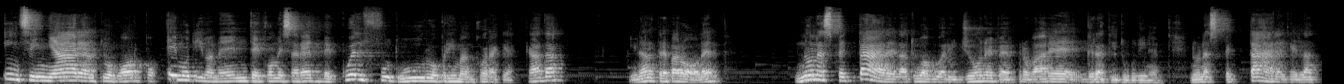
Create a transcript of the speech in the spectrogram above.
insegnare al tuo corpo emotivamente come sarebbe quel futuro prima ancora che accada? In altre parole, non aspettare la tua guarigione per provare gratitudine, non aspettare che la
